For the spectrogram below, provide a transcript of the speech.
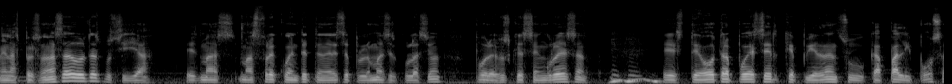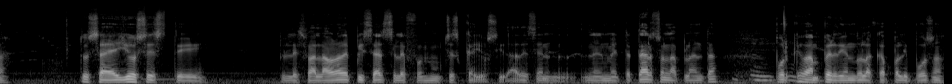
En las personas adultas, pues sí, ya es más, más frecuente tener ese problema de circulación, por eso es que se engruesan. Este, otra puede ser que pierdan su capa liposa. Entonces a ellos, este, pues, les a la hora de pisar se les forman muchas callosidades en, en el metatarso, en la planta, porque van perdiendo la capa liposa.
